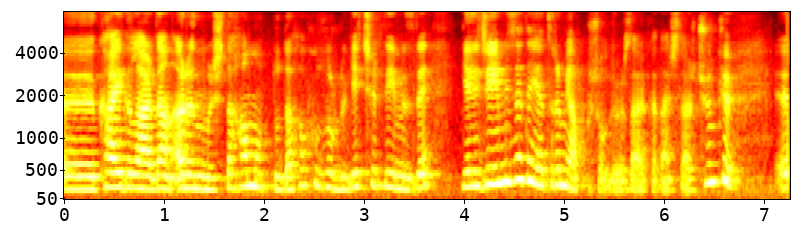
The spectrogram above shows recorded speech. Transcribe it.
e, kaygılardan arınmış, daha mutlu, daha huzurlu geçirdiğimizde geleceğimize de yatırım yapmış oluyoruz arkadaşlar. Çünkü e,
